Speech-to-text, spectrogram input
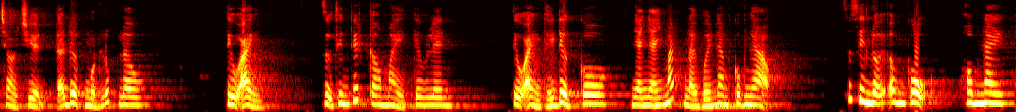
trò chuyện đã được một lúc lâu. Tiểu ảnh dự thiên tuyết cao mày kêu lên tiểu ảnh thấy được cô, nháy nháy mắt nói với nam Cung ngạo. Rất xin lỗi ông cụ, hôm nay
